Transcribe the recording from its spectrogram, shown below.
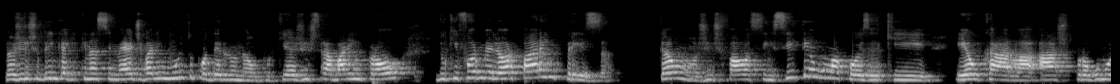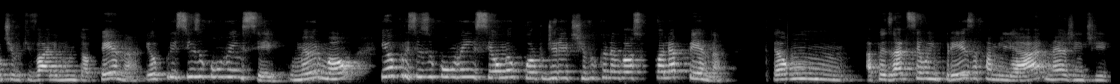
então, a gente brinca aqui que na CIMED vale muito o poder do não, porque a gente trabalha em prol do que for melhor para a empresa. Então, a gente fala assim: se tem alguma coisa que eu, Carla, acho por algum motivo que vale muito a pena, eu preciso convencer o meu irmão e eu preciso convencer o meu corpo diretivo que o negócio vale a pena. Então, apesar de ser uma empresa familiar, né, a gente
